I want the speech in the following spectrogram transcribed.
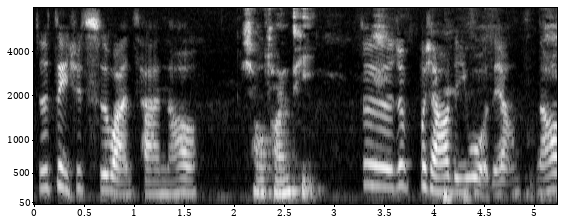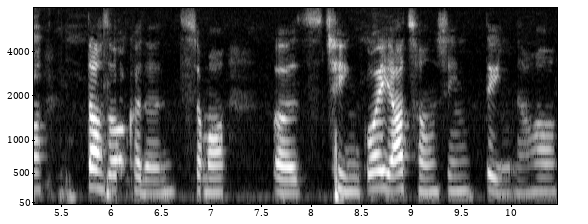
就是自己去吃晚餐，然后小团体，就是就不想要理我这样子，然后到时候可能什么呃请规也要重新定，然后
